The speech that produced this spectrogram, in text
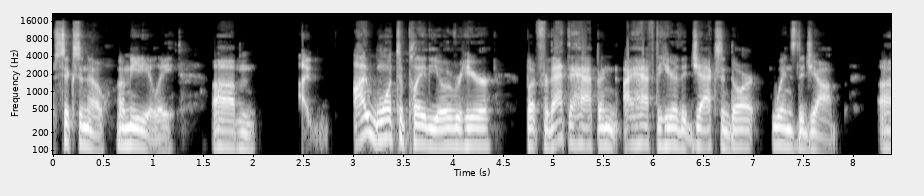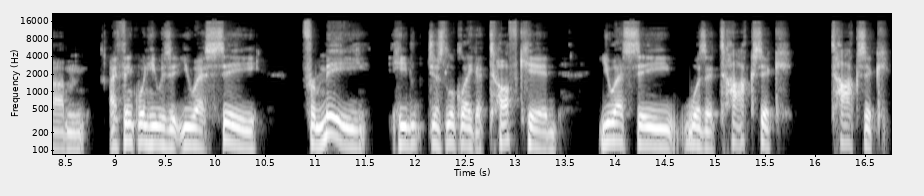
six and zero oh immediately. Um, I I want to play the over here, but for that to happen, I have to hear that Jackson Dart wins the job. Um, I think when he was at USC, for me, he just looked like a tough kid. USC was a toxic, toxic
